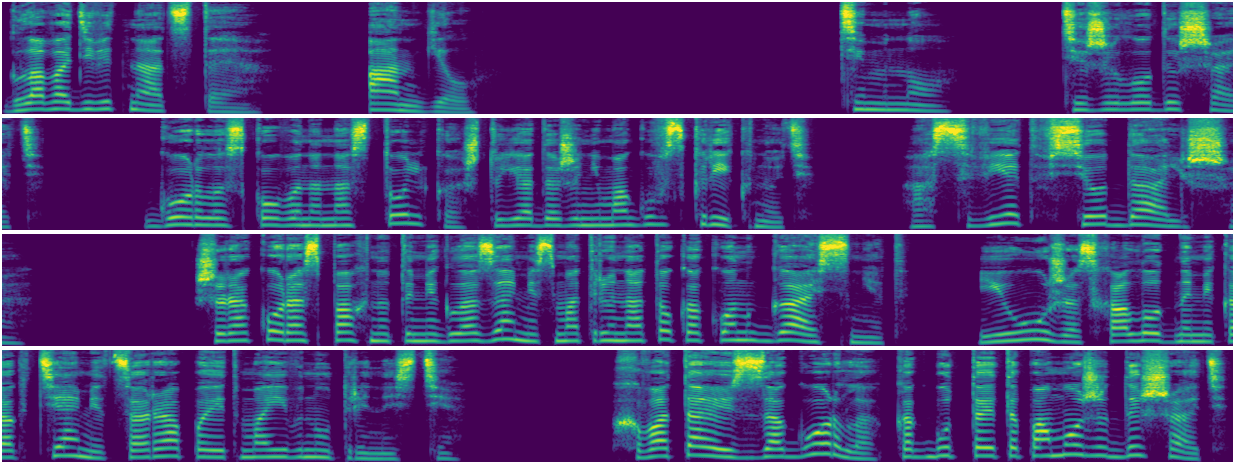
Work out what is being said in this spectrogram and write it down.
Глава 19. Ангел. Темно. Тяжело дышать. Горло сковано настолько, что я даже не могу вскрикнуть. А свет все дальше. Широко распахнутыми глазами смотрю на то, как он гаснет, и ужас холодными когтями царапает мои внутренности. Хватаюсь за горло, как будто это поможет дышать,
